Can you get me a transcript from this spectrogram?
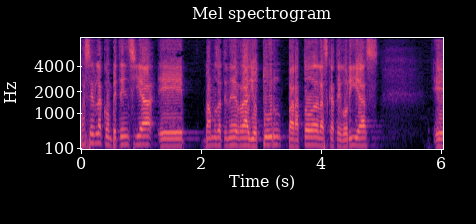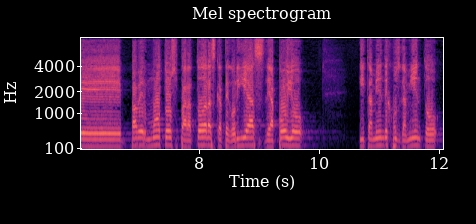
Va a ser la competencia, eh, vamos a tener radio tour para todas las categorías, eh, va a haber motos para todas las categorías de apoyo y también de juzgamiento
